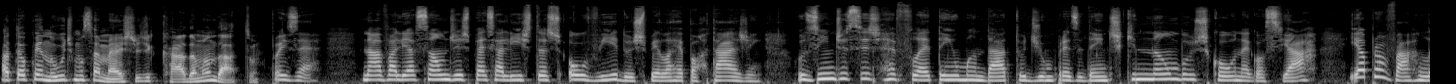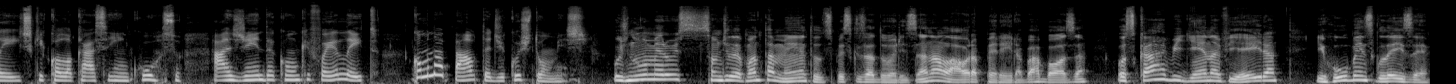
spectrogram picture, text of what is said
até o penúltimo semestre de cada mandato. Pois é. Na avaliação de especialistas ouvidos pela reportagem, os índices refletem o mandato de um presidente que não buscou negociar e aprovar leis que colocassem em curso a agenda com que foi eleito, como na pauta de costumes. Os números são de levantamento dos pesquisadores Ana Laura Pereira Barbosa, Oscar Viguena Vieira e Rubens Glazer,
